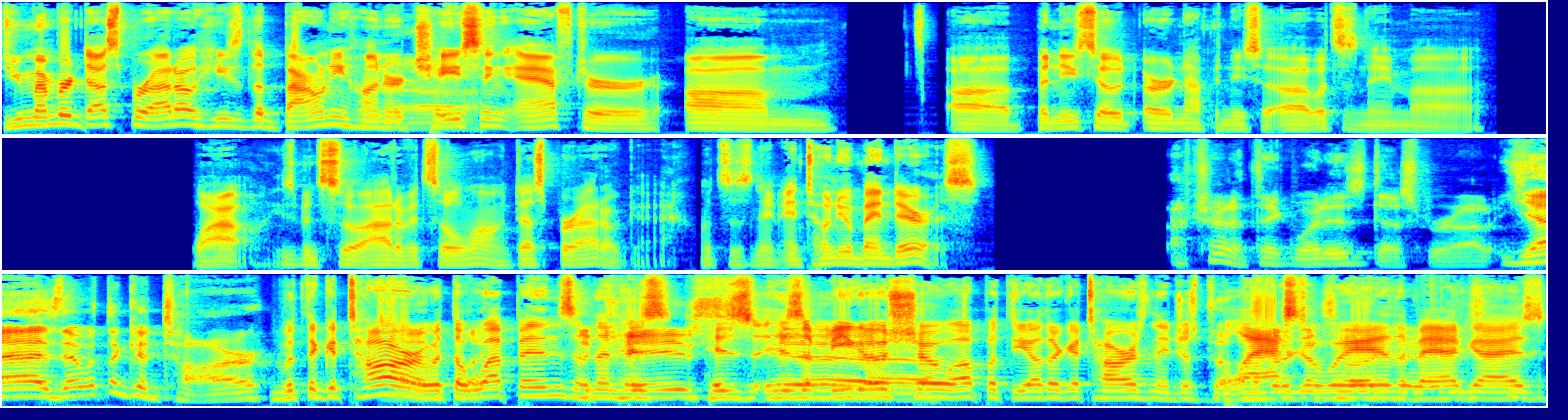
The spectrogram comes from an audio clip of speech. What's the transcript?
Do you remember Desperado? He's the bounty hunter No. chasing after um uh Benicio or not Benicio, uh what's his name? Uh Wow, he's been so out of it so long. Desperado guy. What's his name? Antonio Banderas. I'm trying to think what is Desperado. Yeah, is that with the guitar? With the guitar, Like- with the like weapons, and then his caves? his his amigos Yeah. show up with the other guitars and they just The blast away the bad guys.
